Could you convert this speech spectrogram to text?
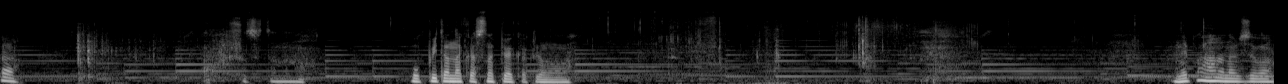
Така. Що це там воно? Упитана краснопірка клюнула. Непогано взяла.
